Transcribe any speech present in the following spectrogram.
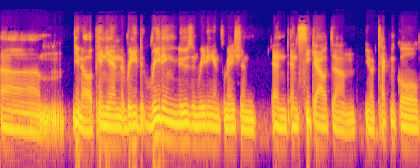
um, you know, opinion, read reading news and reading information, and and seek out, um, you know, technical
